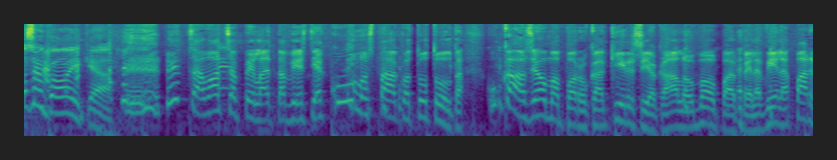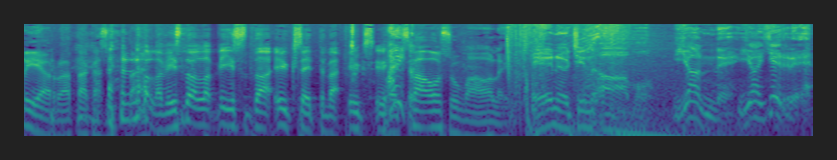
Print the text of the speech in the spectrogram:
Osuuko oikeaa? Nyt saa WhatsAppiin laittaa viestiä, kuulostaako tutulta? Kuka on se oma porukan Kirsi, joka haluaa mobile vielä pari euroa takaisin? 050501719. Aika osuva oli. Energin aamu. Janne ja Jere.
